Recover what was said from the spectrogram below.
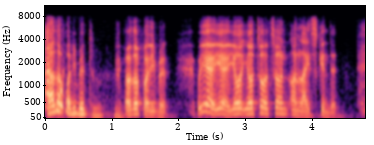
That's a funny bit too. That was a funny bit. But yeah, yeah, your your thoughts on on light skinned.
